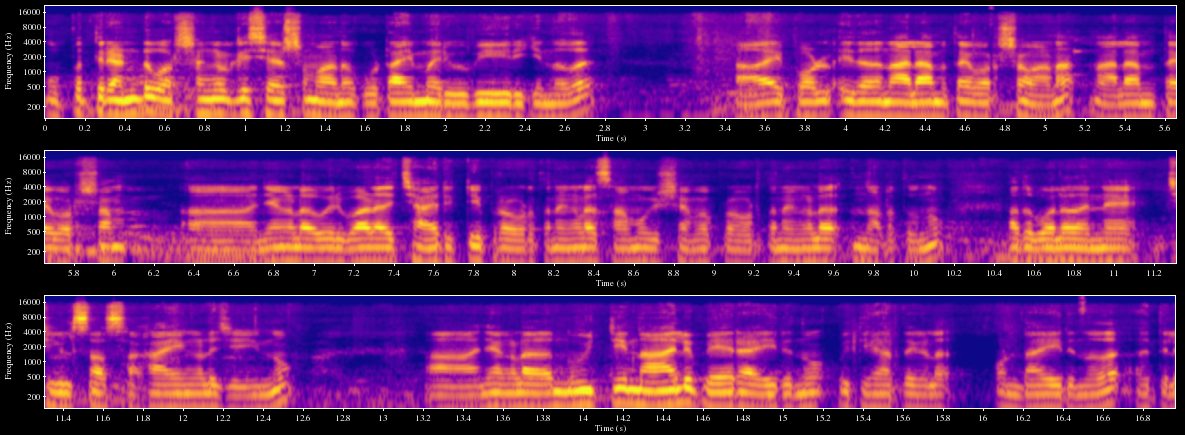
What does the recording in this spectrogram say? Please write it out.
മുപ്പത്തിരണ്ട് വർഷങ്ങൾക്ക് ശേഷമാണ് കൂട്ടായ്മ രൂപീകരിക്കുന്നത്. ഇപ്പോൾ ഇത് നാലാമത്തെ വർഷമാണ്. നാലാമത്തെ വർഷം ഞങ്ങൾ ഒരുപാട് ചാരിറ്റി പ്രവർത്തനങ്ങൾ സാമൂഹ്യക്ഷേമ പ്രവർത്തനങ്ങൾ നടത്തുന്നു. അതുപോലെ തന്നെ ചികിത്സാ സഹായങ്ങൾ ചെയ്യുന്നു. ഞങ്ങൾ നൂറ്റി നാല് പേരായിരുന്നു വിദ്യാർത്ഥികൾ ഉണ്ടായിരുന്നത്. അതിൽ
